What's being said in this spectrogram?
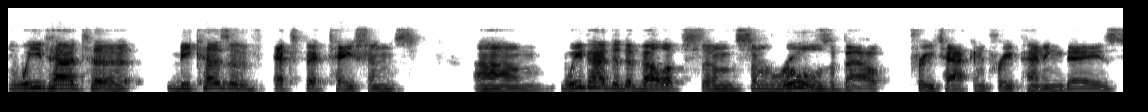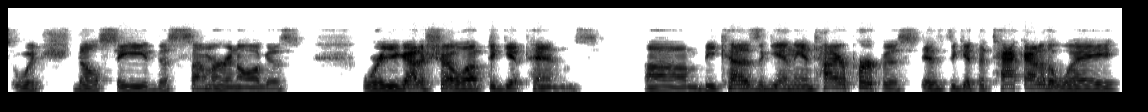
we've had to, because of expectations, um, we've had to develop some some rules about pre-tack and pre-penning days, which they'll see this summer in August, where you got to show up to get pens. Um, because again the entire purpose is to get the tack out of the way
